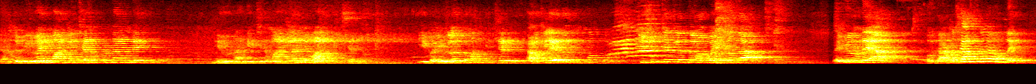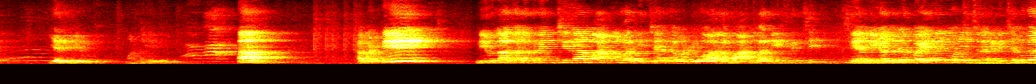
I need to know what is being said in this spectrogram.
ఎంత విలువైన మాటలు ఇచ్చాడు అనుకున్నారండి నీవు నాకు ఇచ్చిన మాటలన్నీ వాళ్ళకి ఇచ్చాను ఈ బైబిల్ అంతా మనకి ఇచ్చాడు. వాళ్ళకి లేదు. శిశువు చెట్లు ఎంత బైబిల్ ఉందా? బైబిల్ ఉన్నాయా? ఒక ధర్మశాస్త్రమే ఉంది. ఇవన్నీ లేవు. మనకి ఆ, కాబట్టి నీవు నాకు అనుగ్రహించిన మాటలు వారికి ఇచ్చాను కాబట్టి వారు మాటలు అంగీకరించి నేను నీ ఎదురు బయటకు వచ్చిన నిజముగా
